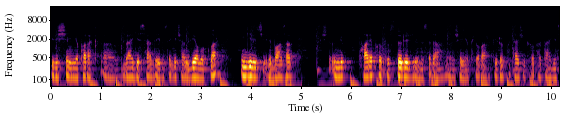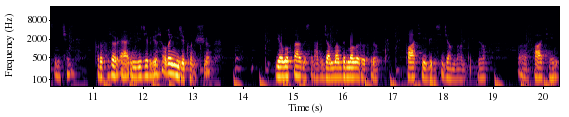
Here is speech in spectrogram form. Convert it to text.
girişim yaparak e, belgeselde mesela geçen diyaloglar İngilizceyle bazen işte ünlü tarih profesörüyle mesela e, şey yapıyorlar, bir röportaj yapıyorlar belgesel için. Profesör eğer İngilizce biliyorsa o da İngilizce konuşuyor. Diyaloglar mesela hani canlandırmalar oluyor. Fatih'i birisi canlandırıyor. E, Fatih'in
